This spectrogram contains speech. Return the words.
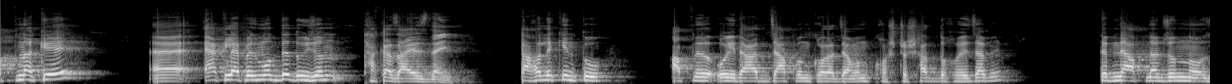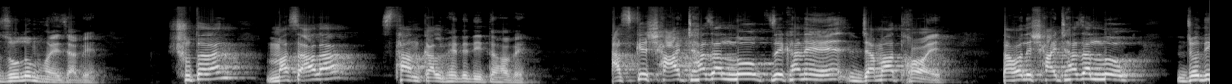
আপনাকে এক ল্যাপের মধ্যে দুইজন থাকা জায়েজ নাই। তাহলে কিন্তু আপনার ওই রাত যাপন করা যেমন কষ্টসাধ্য হয়ে যাবে, তেমনি আপনার জন্য জুলুম হয়ে যাবে। সুতরাং মাসআলা স্থানকাল ভেদে দিতে হবে। আজকে ষাট হাজার লোক যেখানে জামাত হয়, তাহলে ষাট হাজার লোক যদি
